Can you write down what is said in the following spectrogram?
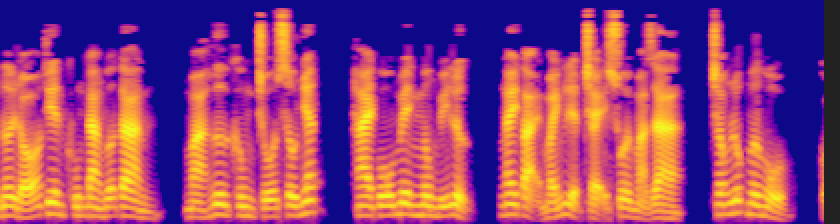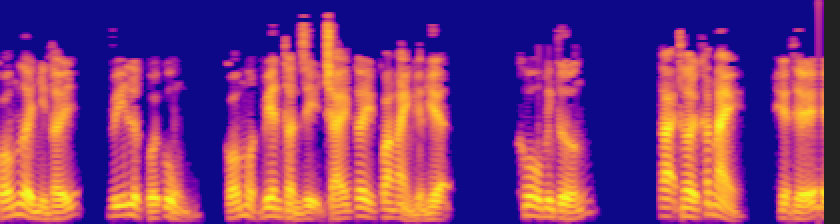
Nơi đó thiên không đang vỡ tan, mà hư không chỗ sâu nhất, hai cố minh mông vĩ lực, ngay tại mãnh liệt chạy xuôi mà ra, trong lúc mơ hồ, có người nhìn thấy, vĩ lực cuối cùng, có một viên thần dị trái cây quang ảnh hiện hiện. Khô vinh tướng. Tại thời khắc này, hiện thế.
